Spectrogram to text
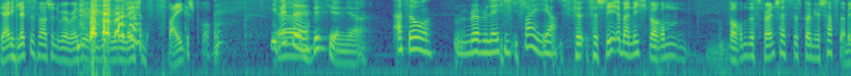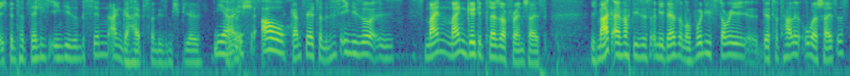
Der eigentlich letztes Mal schon über Resident Evil Revelations 2 gesprochen. Wie Äh, bitte? ein bisschen, ja. Ach so, Revelation Ich- 2, ja. Ich ver verstehe immer nicht, warum, warum das Franchise das bei mir schafft, aber ich bin tatsächlich irgendwie so ein bisschen angehypt von diesem Spiel. Ja, das ich ist auch. Ganz seltsam. Es ist irgendwie so, es ist mein, mein Guilty Pleasure Franchise. Ich mag einfach dieses Universum, obwohl die Story äh, der totale Oberscheiß ist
